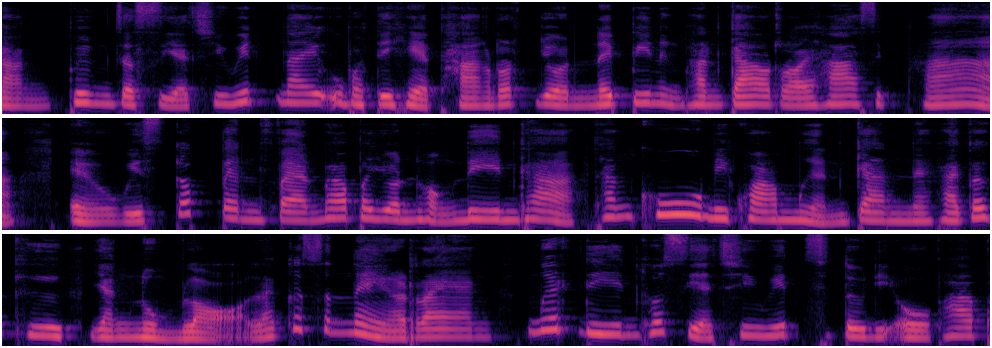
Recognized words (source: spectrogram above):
ดังเพิ่งจะเสียชีวิตในอุบัติเหตุทางรถยยนตร์ในปี 1955 เอลวิสก็เป็นแฟนภาพยนตร์ของดีนค่ะ ทั้งคู่มีความเหมือนกันนะคะ ก็คือยังหนุ่มหล่อและก็เสน่ห์แรง เมื่อดีนเขาเสียชีวิตสตูดิโอภาพ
